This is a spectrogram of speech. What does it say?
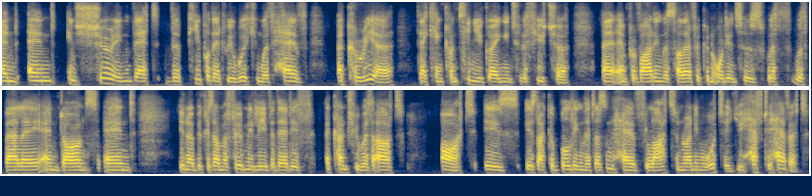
and and ensuring that the people that we're working with have a career that can continue going into the future uh, and providing the South African audiences with with ballet and dance and you know, because I'm a firm believer that if a country without art is is like a building that doesn't have lights and running water. You have to have it,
